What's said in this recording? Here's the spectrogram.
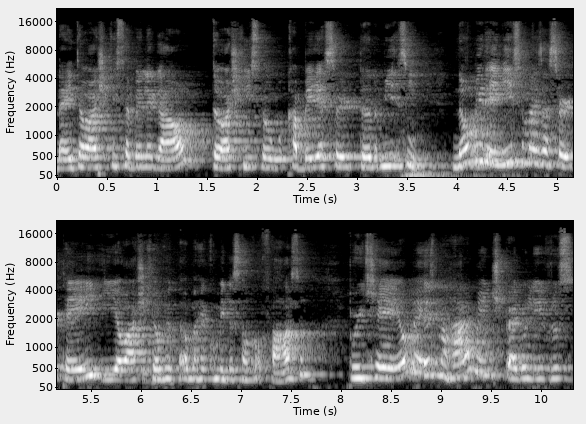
Né? Então eu acho que isso é bem legal. Então eu acho que isso eu acabei acertando. Assim, não mirei nisso, mas acertei. E eu acho que é, é uma recomendação que eu faço. Porque eu mesma raramente pego livros.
